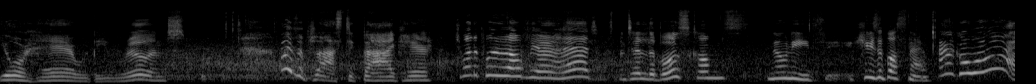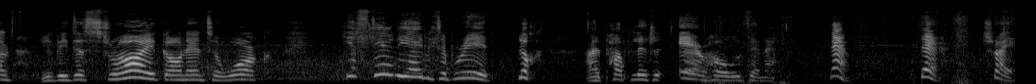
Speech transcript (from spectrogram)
Your hair will be ruined. I've a plastic bag here. Do you want to put it over your head until the bus comes? No need. Here's a bus now. Ah, go on. You'll be destroyed going into work. You'll still be able to breathe. Look, I'll pop little air holes in it. Now, there, try it.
